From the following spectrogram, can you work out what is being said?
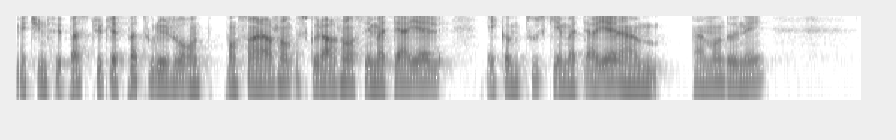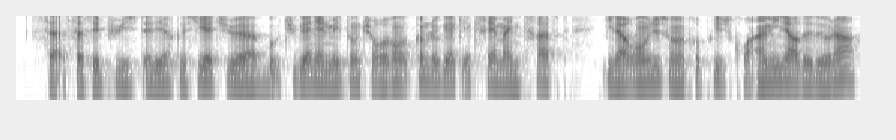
mais tu ne fais pas tu te lèves pas tous les jours en pensant à l'argent parce que l'argent c'est matériel et comme tout ce qui est matériel à un, moment donné ça, ça s'épuise. C'est-à-dire que si tu, as, tu gagnes, admettons, tu revends, comme le gars qui a créé Minecraft, il a revendu son entreprise, je crois, un milliard de dollars,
